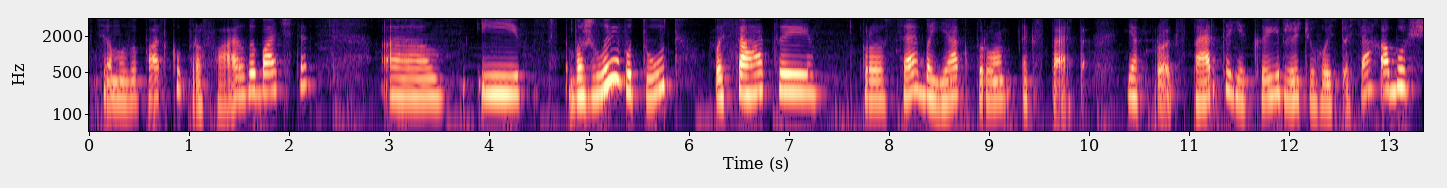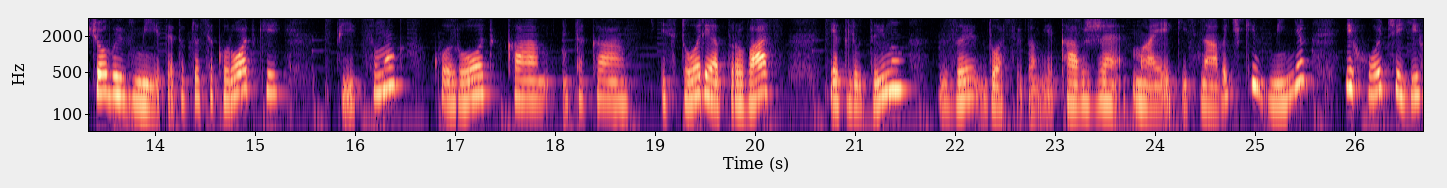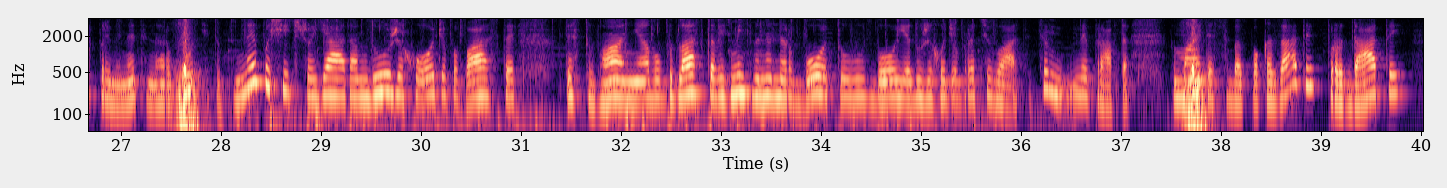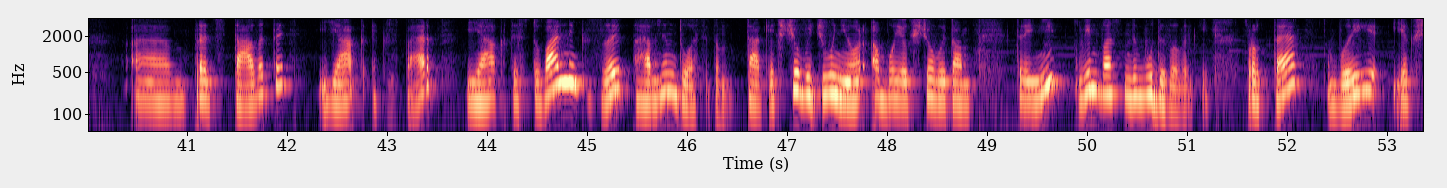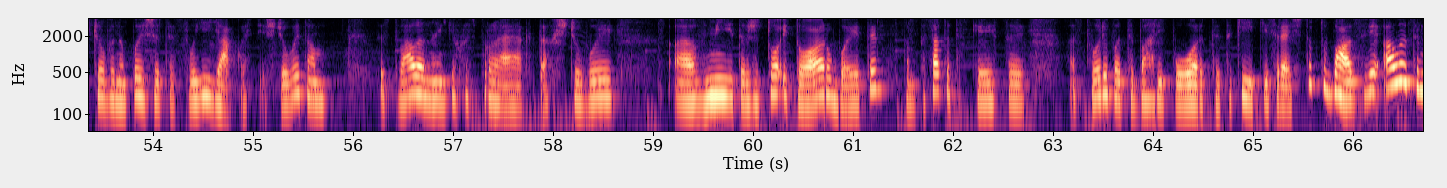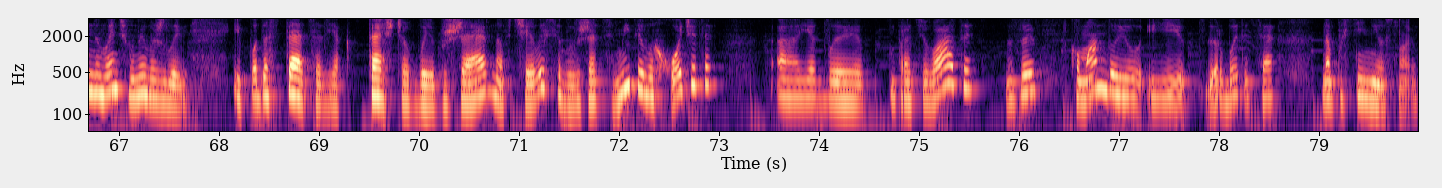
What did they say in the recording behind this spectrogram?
В цьому випадку профайл, ви бачите. І важливо тут писати про себе як про експерта. Як про експерта, який вже чогось досяг, або що ви вмієте. Тобто це короткий підсумок, коротка така історія про вас як людину з досвідом, яка вже має якісь навички, вміння і хоче їх примінити на роботі. Тобто не пишіть, що я там дуже хочу попасти тестування, або, будь ласка, візьміть мене на роботу, бо я дуже хочу працювати. Це неправда. Ви маєте себе показати, продати, е, представити як експерт. Як тестувальник з певним досвідом. Так, якщо ви джуніор або якщо ви там трейні, він у вас не буде великий. Проте, ви, якщо ви напишете свої якості, що ви там тестували на якихось проєктах, що ви вмієте вже то і то робити, там писати тест-кейси, створювати баг-репорти, такі якісь речі, тобто базові, але тим не менш вони важливі. І подасте це як те, що ви вже навчилися, ви вже це вмієте, ви хочете е, якби працювати з командою і робити це на постійній основі.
